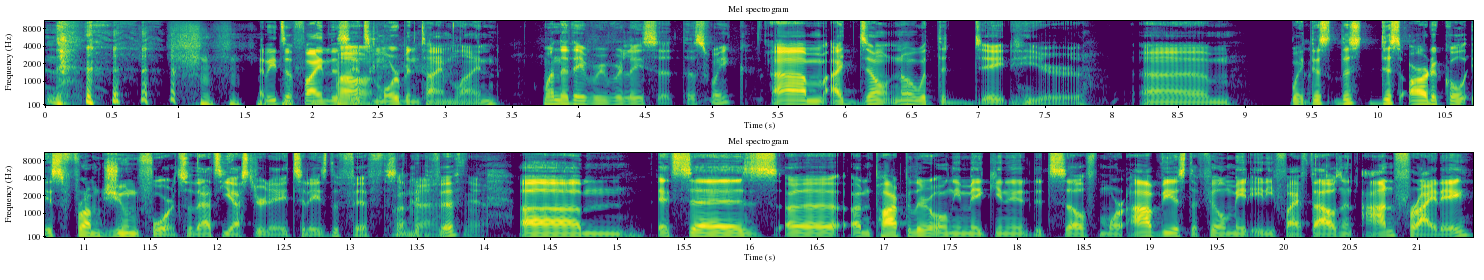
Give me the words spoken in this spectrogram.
I need to find this Well- it's Morbin timeline. When did they re-release it? This week? Um, I don't know what the date here. Um, Wait, this this this article is from June fourth, so that's yesterday. Today's the fifth, Sunday the Okay, fifth. yeah. Um, it says uh, unpopular, only making it itself more obvious. The film made eighty five thousand on Friday,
